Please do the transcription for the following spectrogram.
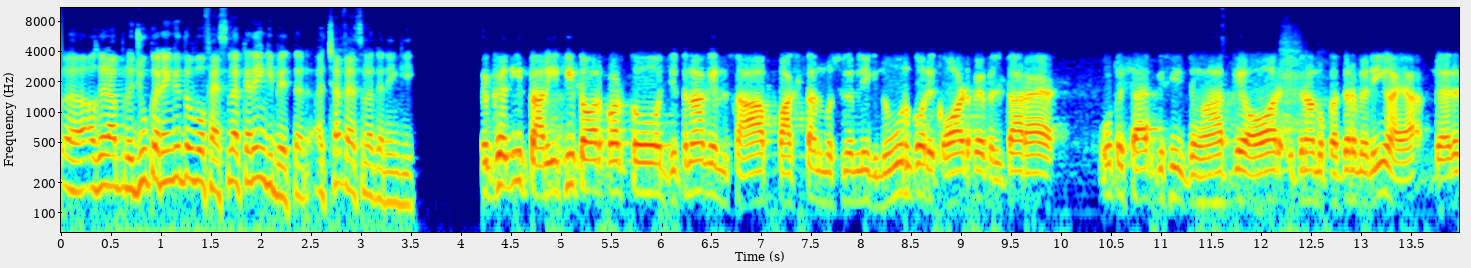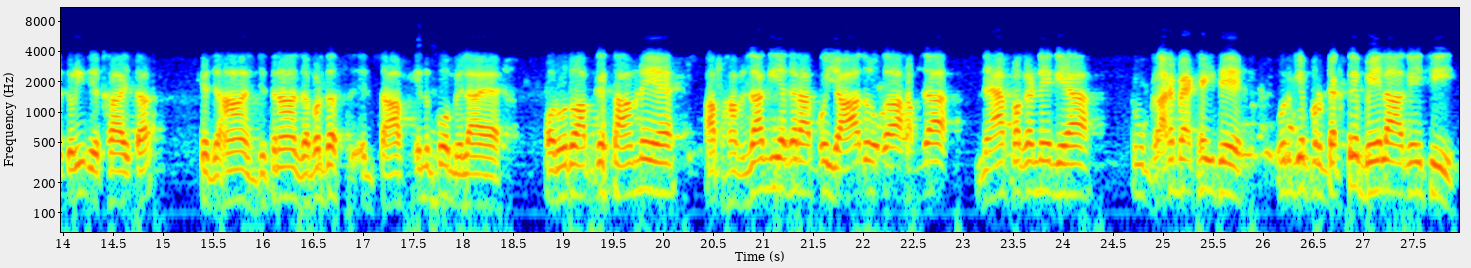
अगर आप रजू करेंगे तो वो फैसला करेंगी बेहतर अच्छा फैसला करेंगी। देखिए जी, तारीखी तौर पर तो जितना कि इंसाफ पाकिस्तान मुस्लिम लीग नूर को रिकॉर्ड पे मिलता रहा है, वो तो शायद किसी जमात के और इतना मुकदर में नहीं आया। मैंने तो नहीं देखा ऐसा कि जहाँ जितना ज़बरदस्त इंसाफ इनको मिला है, और वो तो आपके सामने है। अब हमजा की अगर आपको याद होगा, हमजा नैब पकड़ने गया तो वो घर बैठे ही थे। उनकी प्रोटेक्टिव बेल आ गई थी।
